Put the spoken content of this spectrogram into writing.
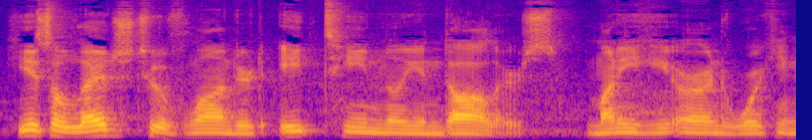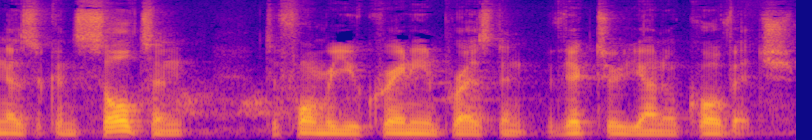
He is alleged to have laundered $18 million, money he earned working as a consultant to former Ukrainian President Viktor Yanukovych.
